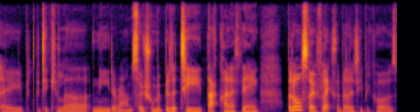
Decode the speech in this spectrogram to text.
a particular need around social mobility, that kind of thing. but also flexibility because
